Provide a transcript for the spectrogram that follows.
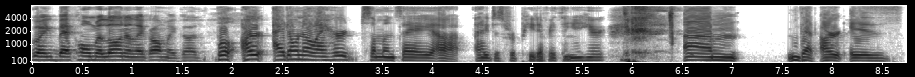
going back home alone and like oh my god. Well, art, I don't know. I heard someone say, uh, I just repeat everything I hear, um, that art is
